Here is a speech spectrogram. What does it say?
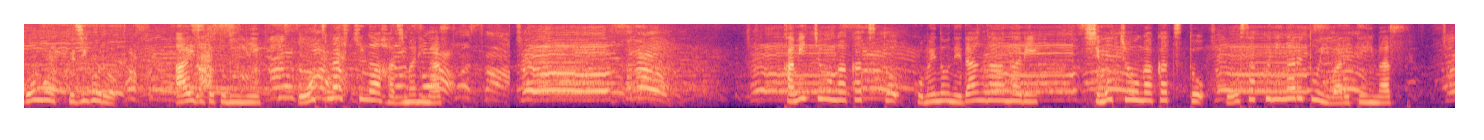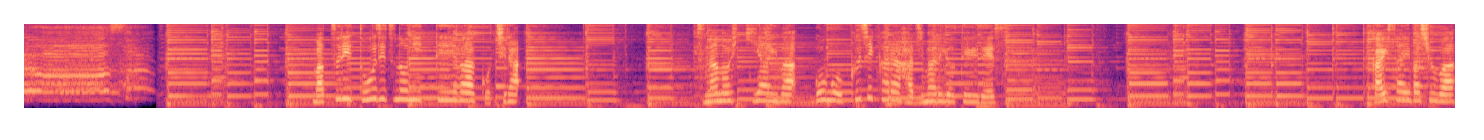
午後9時ごろ合図とともに大綱引きが始まります。上町が勝つと米の値段が上がり下町が勝つと豊作になると言われています。祭り当日の日程はこちら。綱の引き合いは午後9時から始まる予定です。開催場所は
